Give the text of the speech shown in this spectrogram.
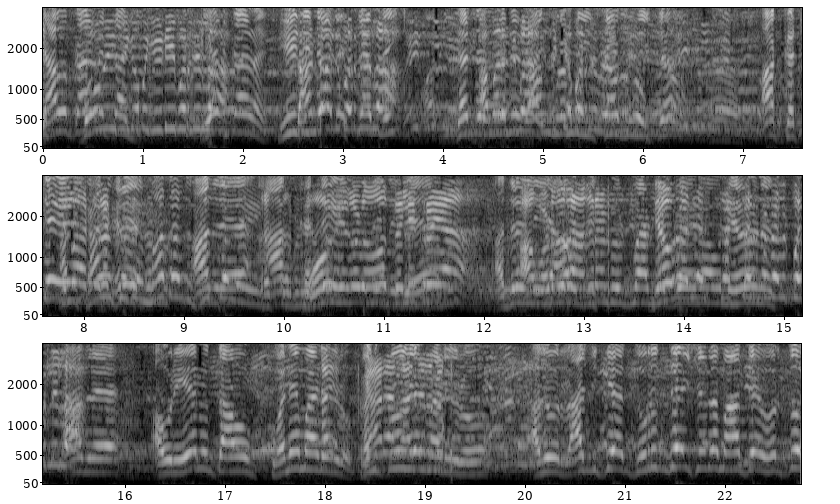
ಯಾವ ಕಾರಣಕ್ಕಾಗಿ? ಇಡೀ ಬರಲಿಲ್ಲ. ಈ ಬರ್ಲಿಲ್ಲ. ಆ ಕತೆ. ಬರ್ಲಿಲ್ಲ. ಆದ್ರೆ ಅವ್ರು ಏನು ತಾವು ಕೊನೆ ಮಾಡಿದ್ರು ಕನ್ಕ್ಲೂಷನ್ ಮಾಡಿದ್ರು ಅದು ರಾಜಕೀಯ ದುರುದ್ದೇಶದ ಮಾತೇ ಹೊರತು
